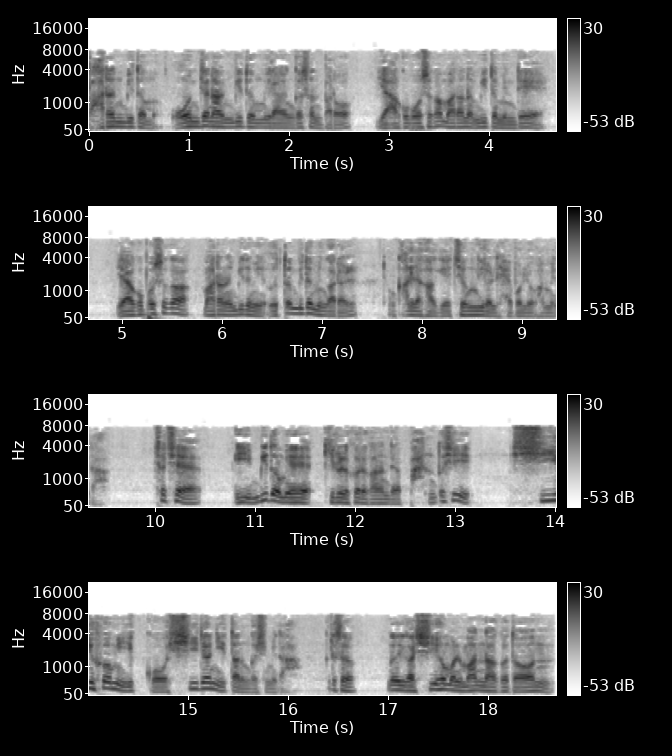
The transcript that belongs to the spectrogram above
바른 믿음, 온전한 믿음이라는 것은 바로 야고보서가 말하는 믿음인데 야고보서가 말하는 믿음이 어떤 믿음인가를 좀 간략하게 정리를 해보려고 합니다. 첫째, 이 믿음의 길을 걸어가는데 반드시 시험이 있고 시련이 있다는 것입니다. 그래서 너희가 시험을 만나거든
